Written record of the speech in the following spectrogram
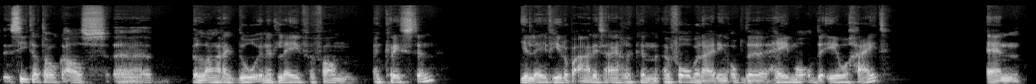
ziet dat ook als uh, belangrijk doel in het leven van een christen. Je leven hier op aarde is eigenlijk een, een voorbereiding op de hemel, op de eeuwigheid. En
